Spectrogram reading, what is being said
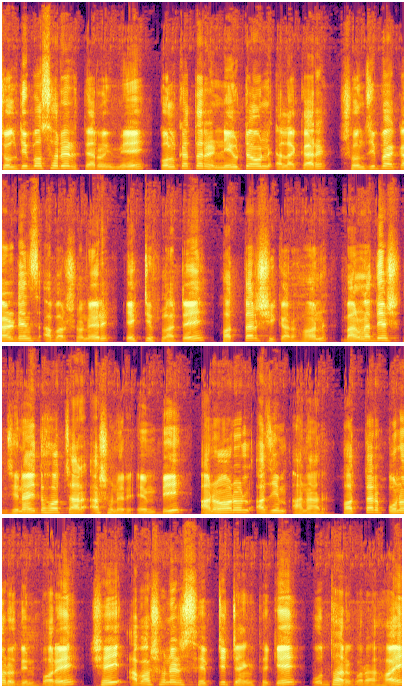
চলতি বছরের তেরোই মে কলকাতার নিউটাউন এলাকার সঞ্জীবা গার্ডেন্স আবাসনের একটি ফ্ল্যাটে হত্যার শিকার হন বাংলাদেশ ঝিনাইদহ চার আসনের এমপি আনোয়ারুল আজিম আনার। হত্যার পনেরো দিন পরে সেই আবাসনের সেফটি ট্যাঙ্ক থেকে উদ্ধার করা হয়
